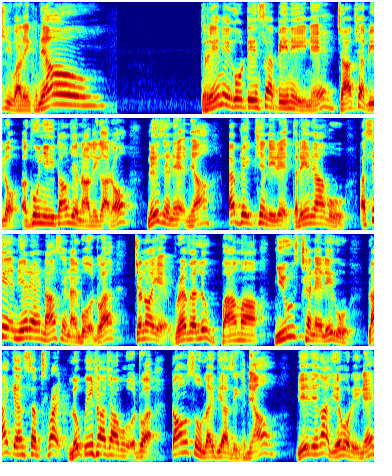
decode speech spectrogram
ရှိပါတယ်ခင်ဗျာ သတင်းတွေကိုတင်ဆက်ပေးနေနေကြားဖြတ်ပြီးတော့အကူအညီတောင်းကျင်တာလေးကတော့နေ့စဉ်နဲ့အများ update ဖြစ်နေတဲ့သတင်းများကိုအစဉ်အမြဲတမ်းနားဆင်နိုင်ဖို့အတွက်ကျွန်တော်ရဲ့ Revolut Burma News Channel လေးကို like and subscribe လုပ်ပေးထားကြဖို့အတွက်တောင်းဆိုလိုက်ပါစီခင်ဗျာမြေပြင်ကရဲဘော်တွေနဲ့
